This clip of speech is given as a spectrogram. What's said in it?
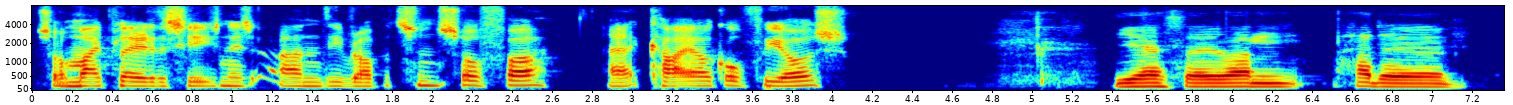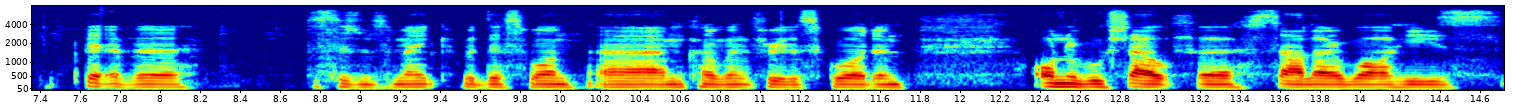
So my player of the season is Andy Robertson so far. Uh, Kai, I'll go for yours. Yeah, so um, had a bit of a decision to make with this one. Um, kind of went through the squad and honourable shout for Salah while he's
